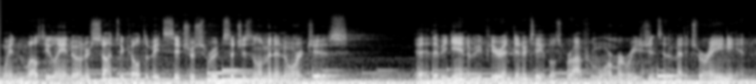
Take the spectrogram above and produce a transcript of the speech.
when wealthy landowners sought to cultivate citrus fruits such as lemon and oranges uh, that began to appear on dinner tables brought from warmer regions of the Mediterranean.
